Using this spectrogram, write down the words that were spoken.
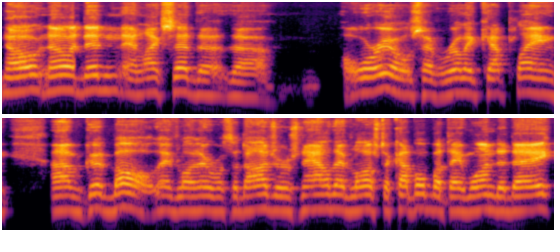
No, no, it didn't. And like I said, the the Orioles have really kept playing um, good ball. They've there was the Dodgers. Now they've lost a couple, but they won today.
